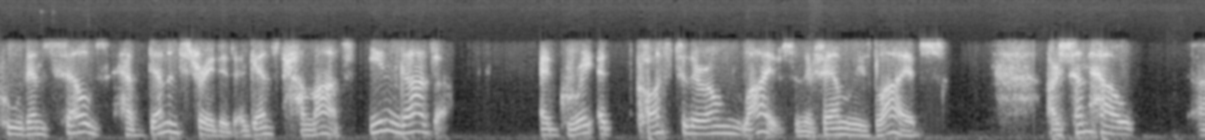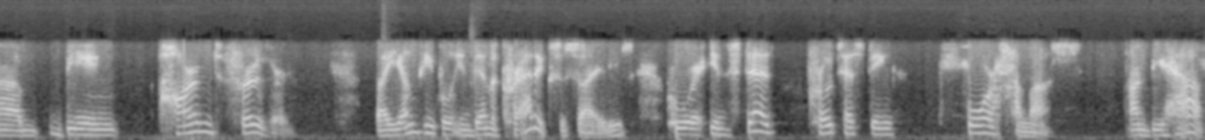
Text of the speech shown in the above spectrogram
who themselves have demonstrated against Hamas in Gaza at great at cost to their own lives and their families' lives are somehow um, being harmed further by young people in democratic societies who are instead protesting for Hamas on behalf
